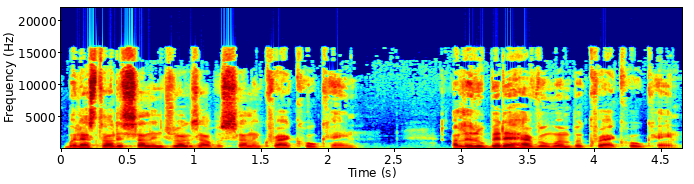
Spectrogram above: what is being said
When I started selling drugs, I was selling crack cocaine, a little bit of heroin, but crack cocaine.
